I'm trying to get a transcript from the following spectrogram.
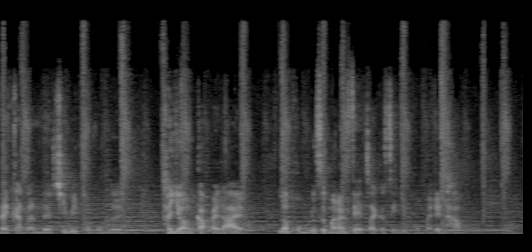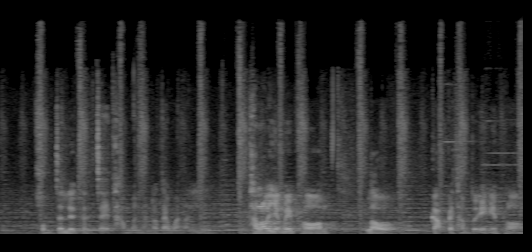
ในการดำเนินชีวิตของผมเลย ถ้าย้อนกลับไปได้ แล้วผมรู้สึกมานั่งเสียใจกับสิ่งที่ผมไม่ได้ทำผมจะเลือกตัดใจทำมันนั้นตั้งแต่วันนั้นเลยถ้าเรายังไม่พร้อมเรากลับไปทำตัวเองให้พร้อม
